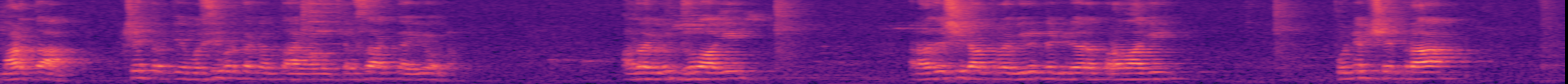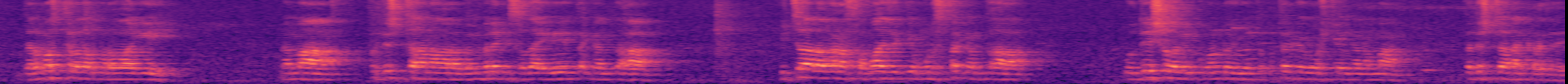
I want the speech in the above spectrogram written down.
ಮಾಡ್ತಾ ಕ್ಷೇತ್ರಕ್ಕೆ ಮಸಿ ಬಿಡ್ತಕ್ಕಂತಹ ಒಂದು ಕೆಲಸ ಆಗ್ತಾ ಇದೆಯೋ, ಅದರ ವಿರುದ್ಧವಾಗಿ ರಾಜಶ್ರೀ ಡಾಕ್ಟರ್ ವೀರೇಂದ್ರ ಗಿಡರ ಪರವಾಗಿ, ಪುಣ್ಯಕ್ಷೇತ್ರ, ಧರ್ಮಸ್ಥಳದ ಪರವಾಗಿ ನಮ್ಮ ಪ್ರತಿಷ್ಠಾನ ಅವರ ಬೆಂಬಲಕ್ಕೆ ಸದಾ ಇದೆ ಅಂತಕ್ಕಂತಹ ವಿಚಾರವನ್ನು ಸಮಾಜಕ್ಕೆ ಮೂಡಿಸ್ತಕ್ಕಂತಹ ಉದ್ದೇಶವಾಗಿಟ್ಟುಕೊಂಡು ಇವತ್ತು ಪತ್ರಿಕಾಗೋಷ್ಠಿಯಿಂದ ನಮ್ಮ ಪ್ರತಿಷ್ಠಾನ ಕರೆದಿದೆ.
